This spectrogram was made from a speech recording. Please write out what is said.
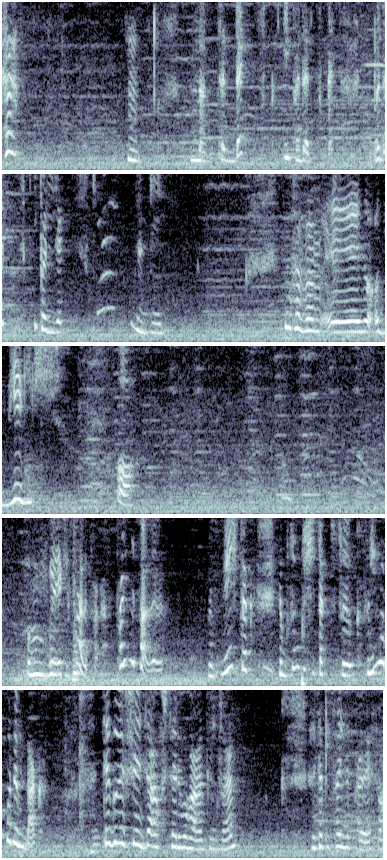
Ha. Hmm na Tedeck i Pedeck. Pedeck i Pedecki. Muszę wam yy, no, odwiedzić. O! O, w ogóle jakie fale, fale. Fajne fale. No, tak, na początku się tak chwiliło, potem tak. Tego jeszcze nie zaobserwowałem w tej grze. Że takie fajne pale są.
